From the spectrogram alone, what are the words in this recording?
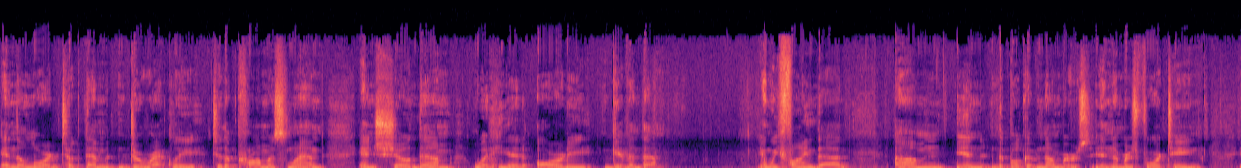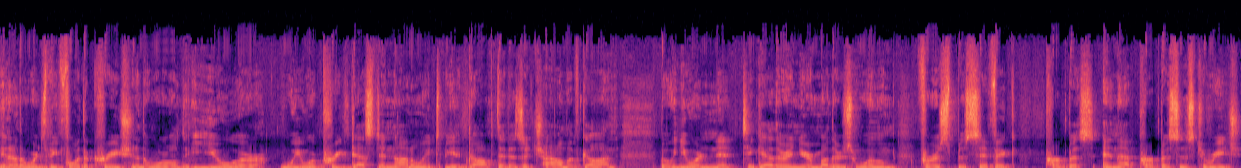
and the Lord took them directly to the promised land and showed them what He had already given them. And we find that um, in the book of Numbers, in Numbers 14. In other words, before the creation of the world, you were, we were predestined not only to be adopted as a child of God, but you were knit together in your mother's womb for a specific purpose. And that purpose is to reach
